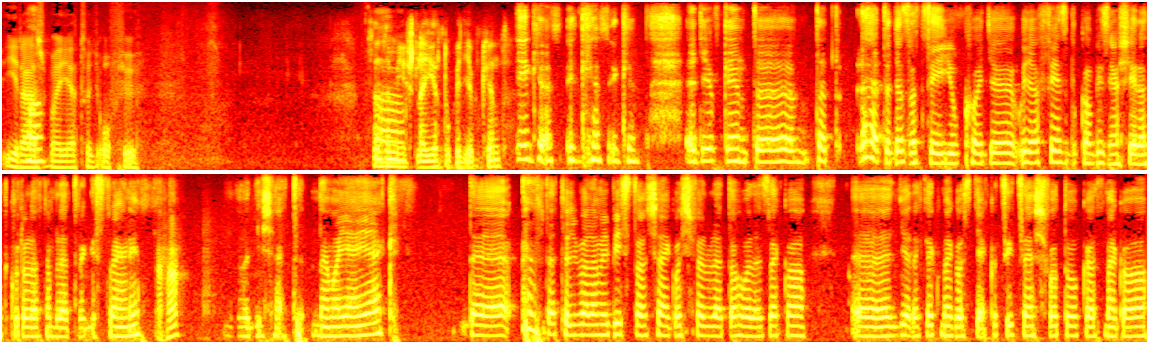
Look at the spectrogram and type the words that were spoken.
írásba ilyet, hogy ofő. Szerintem mi is leírtuk egyébként. Igen, igen, igen. Egyébként, tehát lehet, hogy az a céljuk, hogy ugye a Facebookon bizonyos életkor alatt nem lehet regisztrálni. Aha. Vagyis hát nem ajánlják. De tehát, hogy valami biztonságos felület, ahol ezek a gyerekek megosztják a cicás fotókat, meg a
